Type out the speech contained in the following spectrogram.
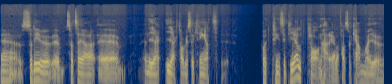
det. Så det är ju så att säga en iakttagelse kring att på ett principiellt plan här i alla fall så kan man ju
